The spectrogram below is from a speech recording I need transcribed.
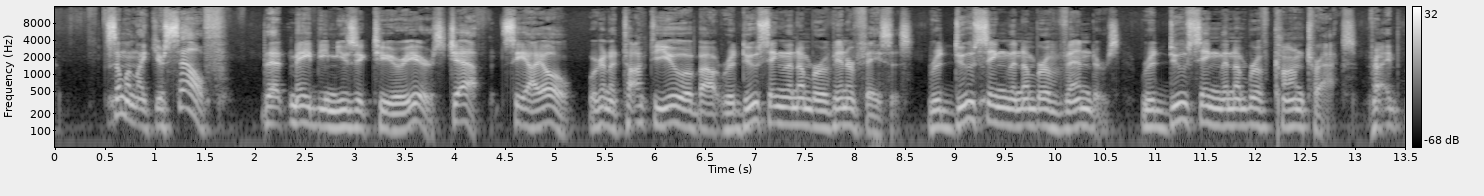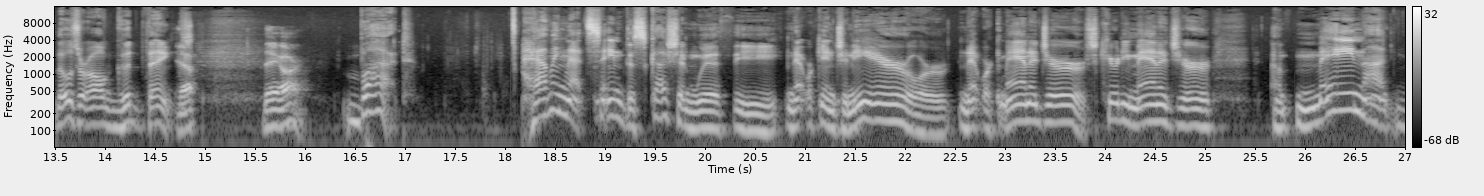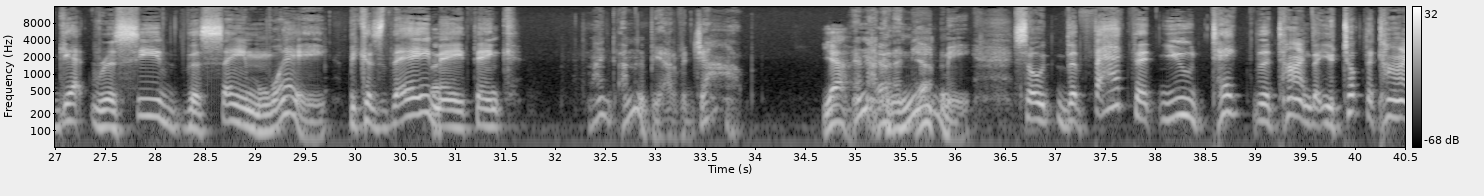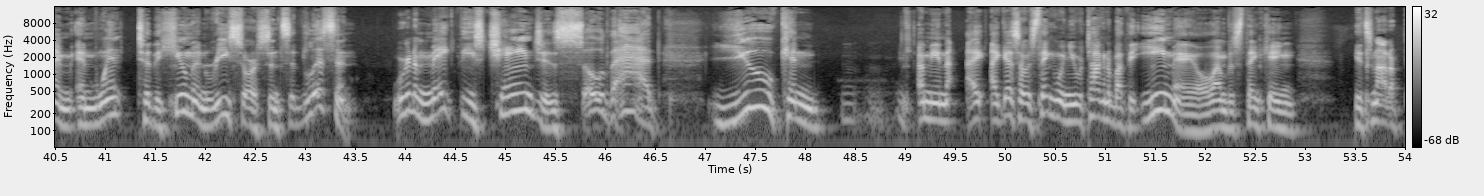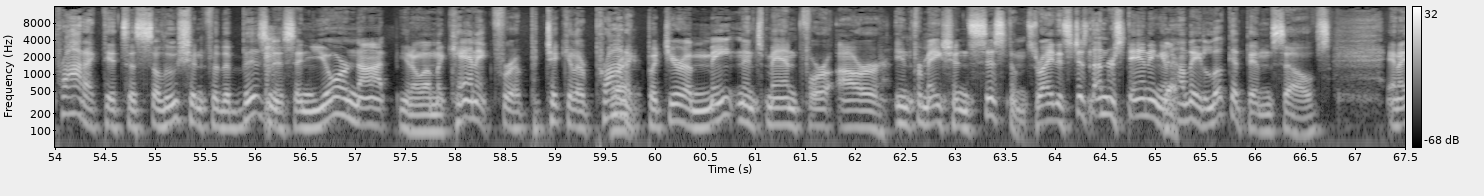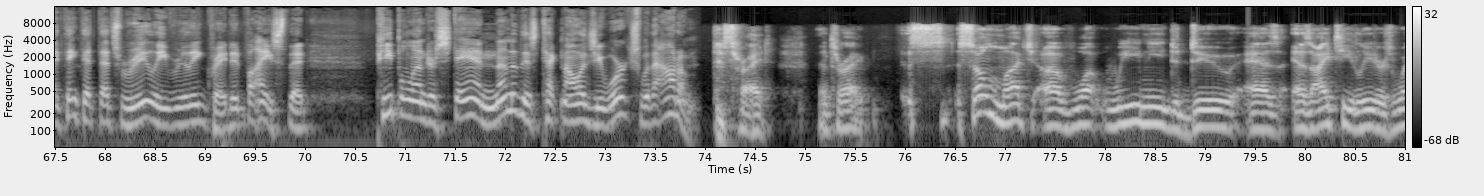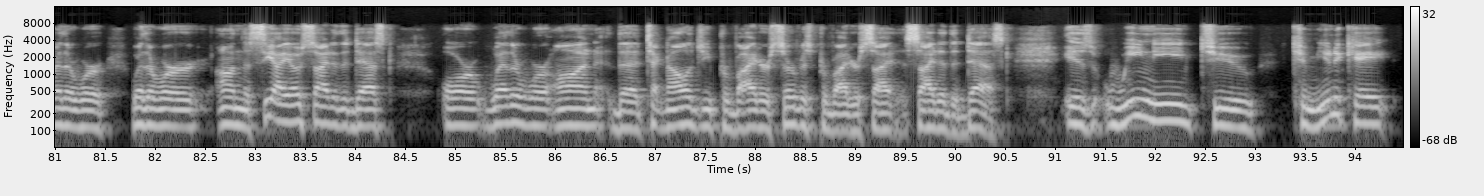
someone like yourself, that may be music to your ears. Jeff, CIO, we're going to talk to you about reducing the number of interfaces, reducing the number of vendors, reducing the number of contracts, right? Those are all good things. Yep, they are. But having that same discussion with the network engineer or network manager or security manager uh, may not get received the same way because they may think, I'm going to be out of a job. Yeah. They're not yeah, going to need yeah. me. So the fact that you take the time, that you took the time and went to the human resource and said, listen, we're going to make these changes so that you can. I mean, I, I guess I was thinking when you were talking about the email, I was thinking, it's not a product it's a solution for the business and you're not you know a mechanic for a particular product Right. but you're a maintenance man for our information systems right it's just understanding and Yeah. how they look at themselves and i think that that's really really great advice that people understand none of this technology works without them That's right. That's right. So much of what we need to do as as IT leaders, whether we're whether we're on the CIO side of the desk or whether we're on the technology provider, service provider side side of the desk, is we need to communicate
